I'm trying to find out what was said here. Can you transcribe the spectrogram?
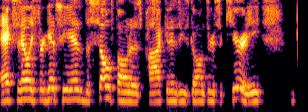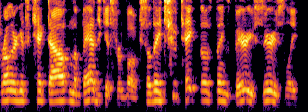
accidentally forgets he has the cell phone in his pocket as he's going through security. Brother gets kicked out and the badge gets revoked. So they do take those things very seriously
